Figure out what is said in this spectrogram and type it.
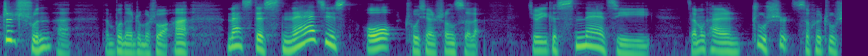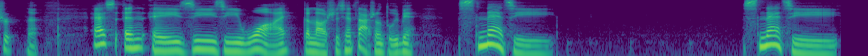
真纯啊，咱不能这么说啊。That's the snazziest。哦，出现生词了，就一个 snazzy。咱们看注释，词汇注释啊，s n a z z y，跟老师先大声读一遍，snazzy，snazzy。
